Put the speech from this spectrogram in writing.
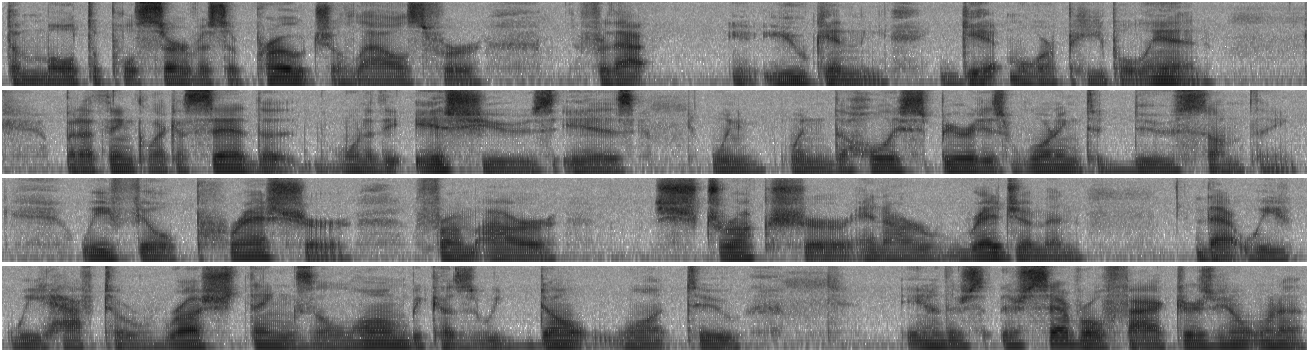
the multiple service approach allows for for that you can get more people in but i think like i said that one of the issues is when when the holy spirit is wanting to do something we feel pressure from our structure and our regimen that we we have to rush things along because we don't want to you know there's there's several factors we don't want to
